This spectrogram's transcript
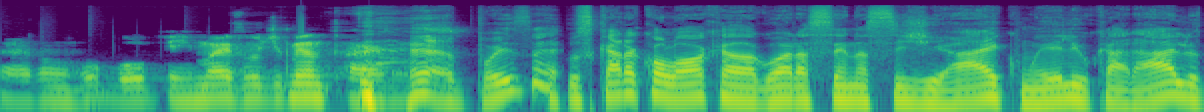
Era um robô bem mais rudimentar. Né? É, pois é. Os caras colocam agora a cena CGI com ele e o caralho,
